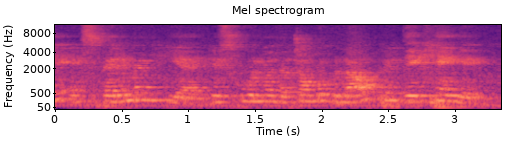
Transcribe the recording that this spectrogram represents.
ये एक्सपेरिमेंट किया है कि स्कूल में बच्चों को बुलाओ, फिर देखेंगे।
